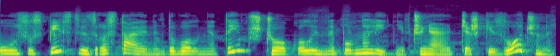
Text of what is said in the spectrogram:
у суспільстві зростає невдоволення тим, що коли неповнолітні вчиняють тяжкі злочини,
